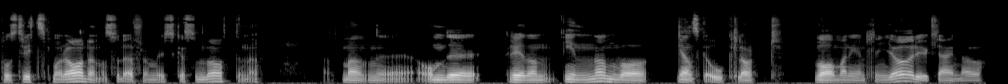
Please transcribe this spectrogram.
på stridsmoralen och sådär för de ryska soldaterna. Att man, eh, om det redan innan var ganska oklart vad man egentligen gör i Ukraina och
